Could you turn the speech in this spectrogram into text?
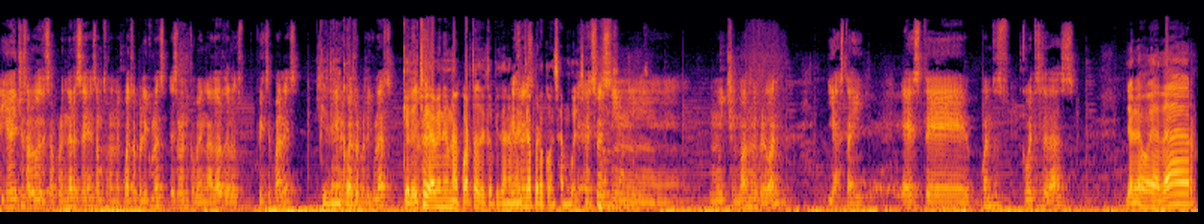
y de hecho es algo de sorprenderse, estamos hablando de cuatro películas, es el único vengador de los principales. Que tiene Tiene cuatro cuatro. películas. Que de hecho ya viene una cuarta del Capitán América, es- pero con Sam Wilson. Eso es sin- muy chingón, muy fregón. Y hasta ahí. Este, ¿cuántos cubetas le das? Ya le voy a dar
